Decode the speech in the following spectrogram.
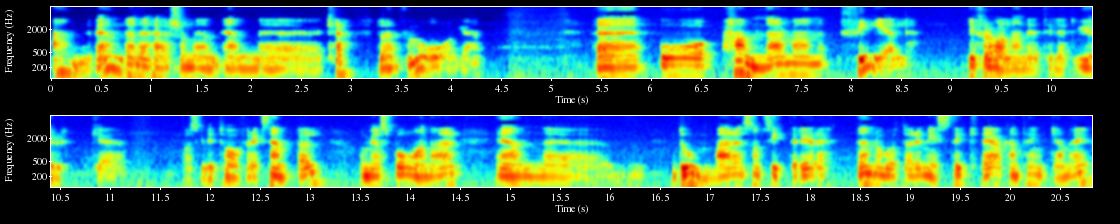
använda det här som en, en eh, kraft och en förmåga. Eh, och hamnar man fel i förhållande till ett yrke. Vad ska vi ta för exempel? Om jag spånar en eh, domare som sitter i rätten, något av det mest strikta jag kan tänka mig.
